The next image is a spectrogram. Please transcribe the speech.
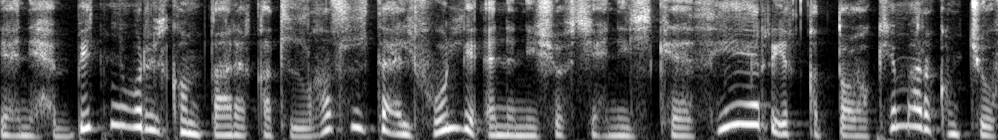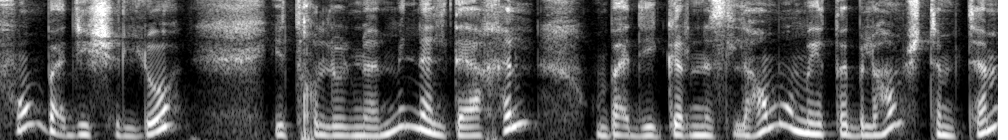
يعني حبيت نوري لكم طريقة الغسل تاع الفول لأنني شفت يعني الكثير يقطعوه. كما راكم تشوفون من بعد يشلوه يدخلوا الماء من الداخل ومن بعد يقرنس لهم وما يطيب لهمش تمتم.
